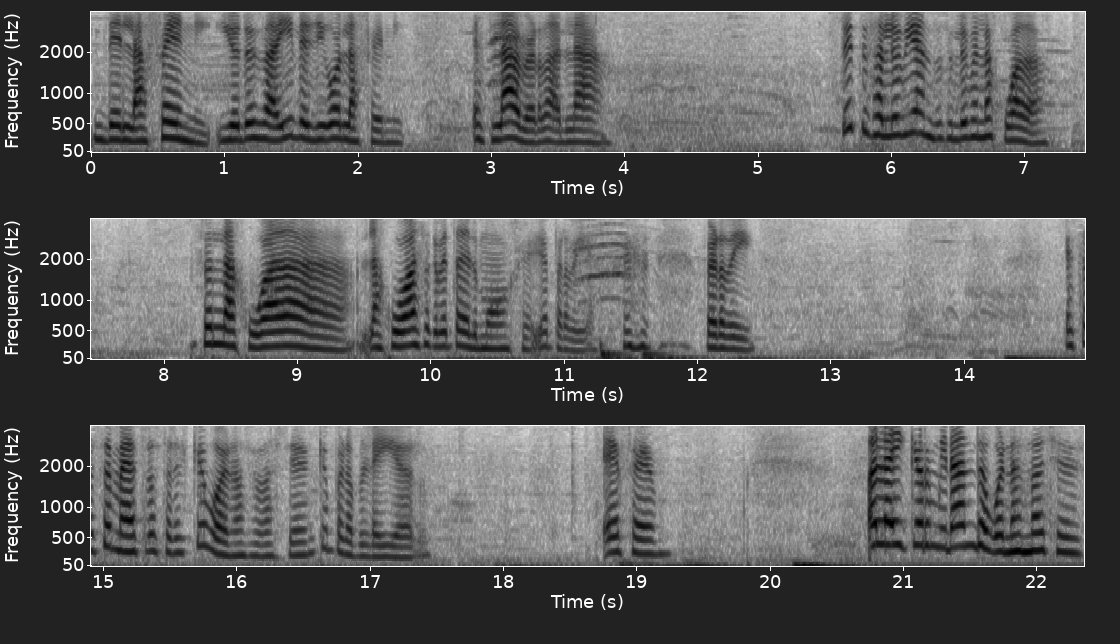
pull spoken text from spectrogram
de la Fénix. Y yo desde ahí le digo la Fénix. Es la, ¿verdad? La. Sí, te salió bien, te salió bien la jugada. Esa es la jugada, la jugada secreta del monje. Ya perdí. perdí. Este semestre 3, qué bueno, Sebastián, qué para player. F. Hola Iker Miranda, buenas noches.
